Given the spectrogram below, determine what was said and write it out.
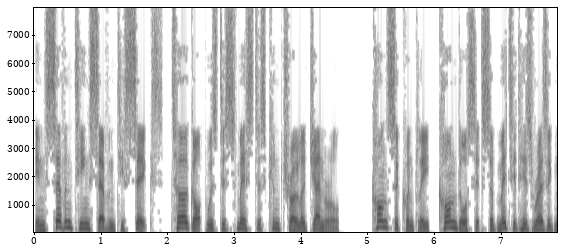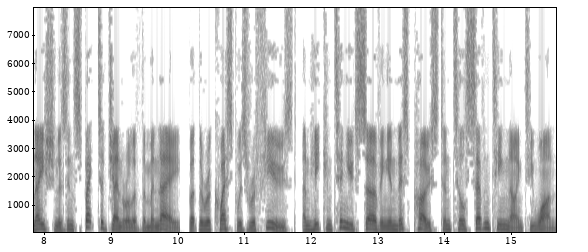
In 1776, Turgot was dismissed as Controller General. Consequently, Condorcet submitted his resignation as Inspector General of the Monnaie, but the request was refused, and he continued serving in this post until 1791.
